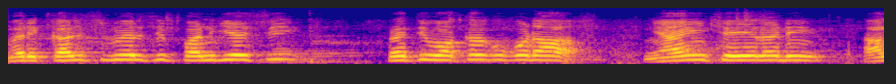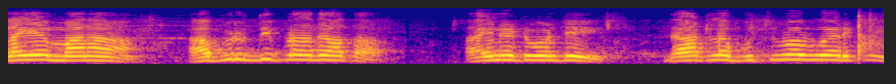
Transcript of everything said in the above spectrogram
మరి కలిసిమెలిసి పనిచేసి ప్రతి ఒక్కరికి కూడా న్యాయం చేయాలని అలాగే మన అభివృద్ధి ప్రదాత అయినటువంటి దాట్ల బుచ్చిబాబు గారికి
